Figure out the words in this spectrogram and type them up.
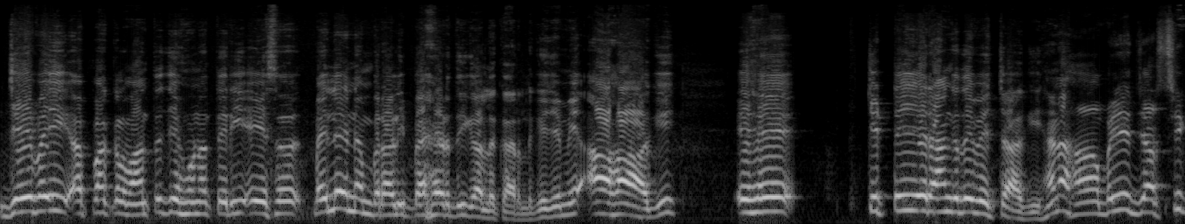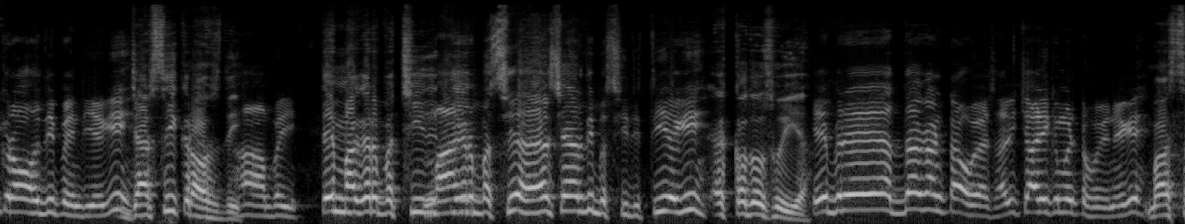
ਜੇ ਬਈ ਆਪਾਂ ਕੁਲਵੰਤ ਜੇ ਹੁਣ ਤੇਰੀ ਇਸ ਪਹਿਲੇ ਨੰਬਰ ਵਾਲੀ ਬਹਿੜ ਦੀ ਗੱਲ ਕਰ ਲਈਏ ਜਿਵੇਂ ਆਹ ਆ ਗਈ ਇਹ ਚਿੱਟੇ ਜਿਹੇ ਰੰਗ ਦੇ ਵਿੱਚ ਆ ਗਈ ਹੈਨਾ ਹਾਂ ਬਈ ਇਹ ਜਰਸੀ ਕ੍ਰਾਸ ਦੀ ਪੈਂਦੀ ਹੈਗੀ। ਜਰਸੀ ਕ੍ਰਾਸ ਦੀ। ਹਾਂ ਬਈ। ਤੇ ਮਗਰ ਬੱਚੀ ਦੀ ਮਾਗਰ ਬੱਸੀ ਹੈਰ ਸ਼ਹਿਰ ਦੀ ਬੱਸੀ ਦਿੱਤੀ ਹੈਗੀ। ਇਹ ਕਦੋਂ ਸੂਈ ਆ? ਇਹ ਵੀਰੇ ਅੱਧਾ ਘੰਟਾ ਹੋਇਆ ਸਾਰੀ 40 ਕੁ ਮਿੰਟ ਹੋਏ ਨੇਗੇ। ਬਸ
